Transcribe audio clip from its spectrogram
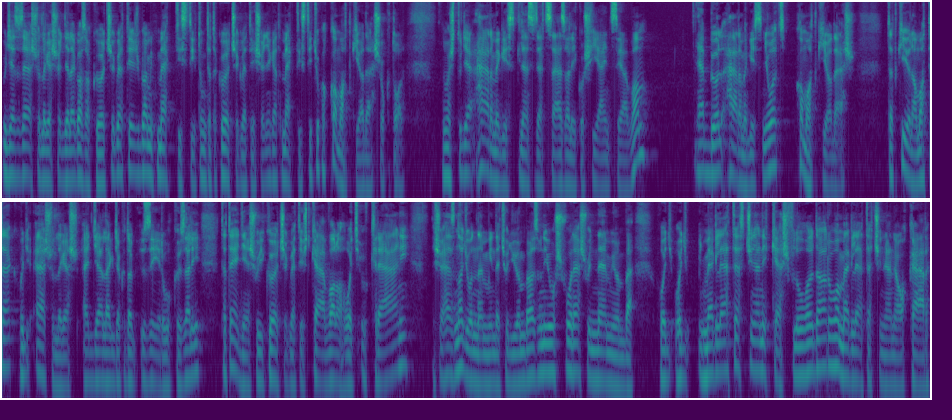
Ugye ez az elsőleges egyeleg az a költségvetésben, amit megtisztítunk, tehát a költségvetés egyeget megtisztítjuk a kamatkiadásoktól. Most ugye 3,9%-os hiánycél van, ebből 3,8 kamatkiadás. Tehát kijön a matek, hogy elsődleges egyenleg gyakorlatilag zéró közeli, tehát egyensúlyi költségvetést kell valahogy kreálni, és ehhez nagyon nem mindegy, hogy jön be az uniós forrás, vagy nem jön be. Hogy, hogy meg lehet ezt csinálni cash flow oldalról, meg lehet ezt csinálni akár,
